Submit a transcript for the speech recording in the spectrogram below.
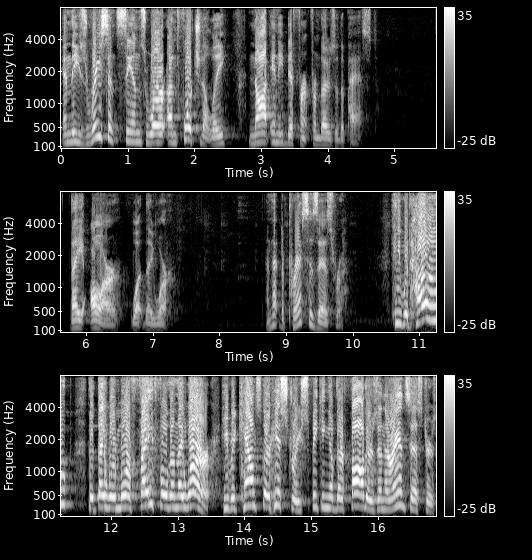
And these recent sins were, unfortunately, not any different from those of the past. They are what they were. And that depresses Ezra. He would hope that they were more faithful than they were. He recounts their history, speaking of their fathers and their ancestors,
